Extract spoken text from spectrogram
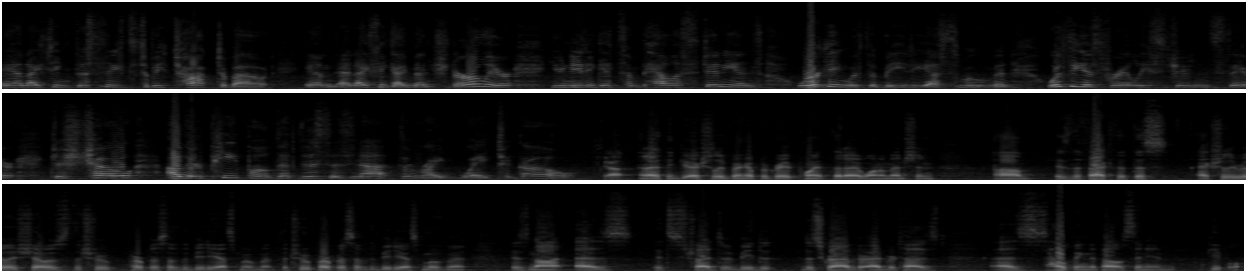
And I think this needs to be talked about. And, and I think I mentioned earlier, you need to get some Palestinians working with the BDS movement, with the Israeli students there, to show other people that this is not the right way to go. Yeah, and I think you actually bring up a great point that I want to mention, um, is the fact that this actually really shows the true purpose of the BDS movement. The true purpose of the BDS movement is not as it's tried to be de described or advertised as helping the Palestinian people.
